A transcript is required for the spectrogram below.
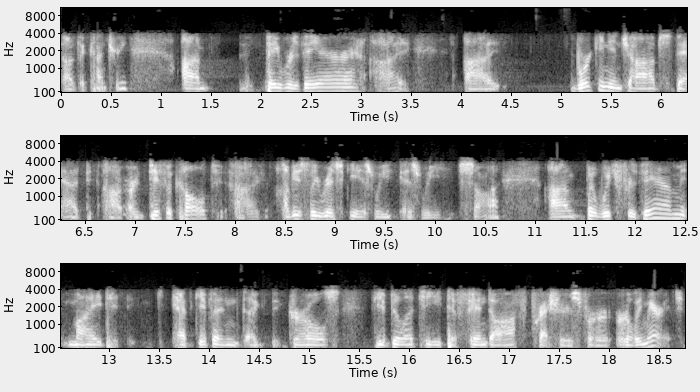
of the country. Um, they were there uh, uh, working in jobs that uh, are difficult, uh, obviously risky as we as we saw, um, but which for them might have given the girls the ability to fend off pressures for early marriage.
